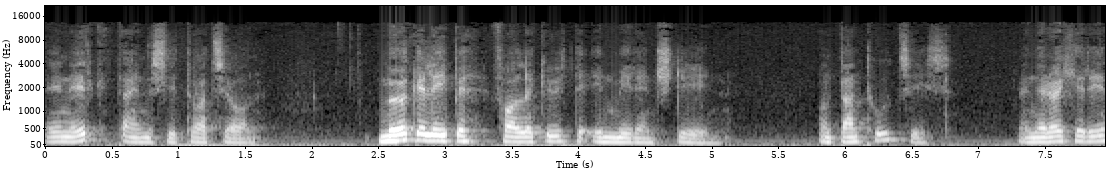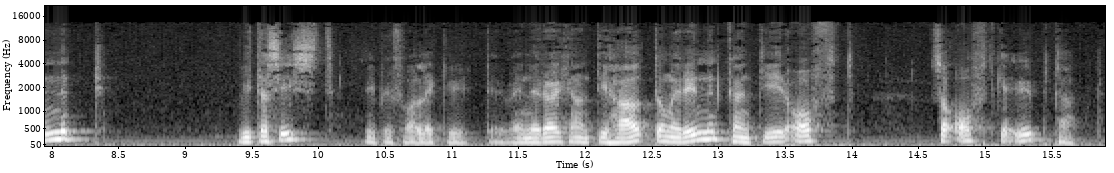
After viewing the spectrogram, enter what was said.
in irgendeiner Situation. Möge liebevolle Güte in mir entstehen. Und dann tut sie es. Wenn ihr euch erinnert, wie das ist, liebevolle Güte, wenn ihr euch an die Haltung erinnern könnt, die ihr oft, so oft geübt habt,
